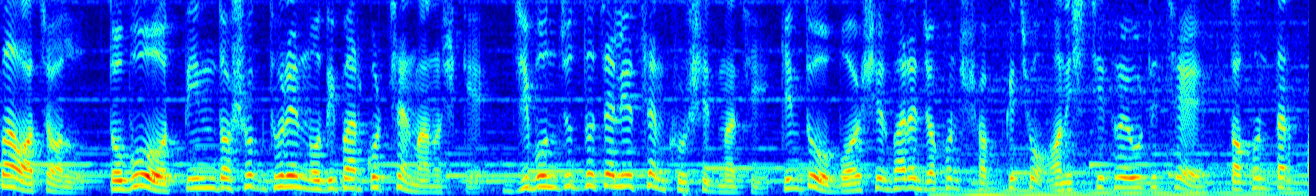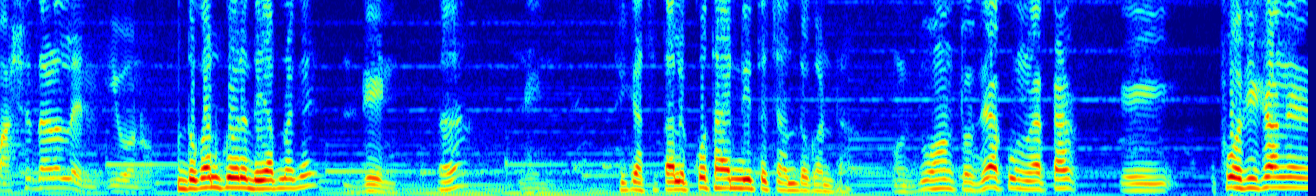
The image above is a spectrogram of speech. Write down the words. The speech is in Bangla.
পা অচল। তবুও তিন দশক ধরে নদী পার করছেন মানুষকে। জীবনযুদ্ধ চালিয়েছেন খুরশিদ মাঝি। কিন্তু বয়সের ভারে যখন সবকিছু অনিশ্চিত হয়ে উঠেছে তখন তার পাশে দাঁড়ালেন ইওনো। দোকান করে দিই আপনাকে? দিন। হ্যাঁ? দিন। ঠিক আছে তাহলে কোথায় নিতে চান দোকানটা? দোকান তো দেখুন একটা এই পজিশনে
